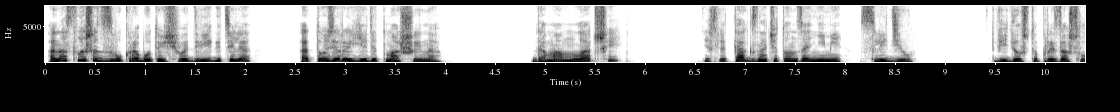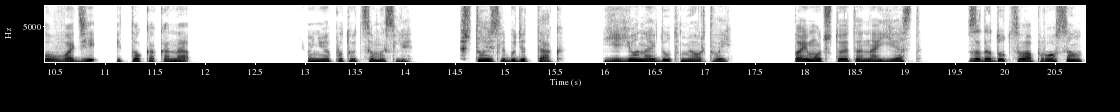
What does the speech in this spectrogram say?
Она слышит звук работающего двигателя, от озера едет машина. Дома младший? Если так, значит, он за ними следил. Видел, что произошло в воде, и то, как она... У нее путаются мысли. Что, если будет так? Ее найдут мертвой, поймут, что это наезд, зададутся вопросом,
